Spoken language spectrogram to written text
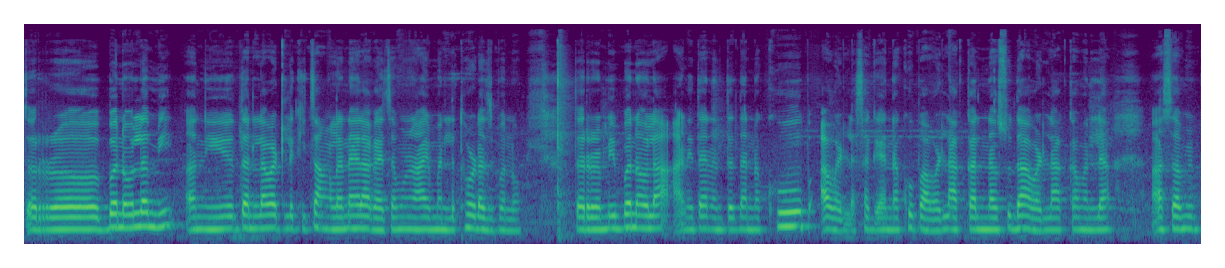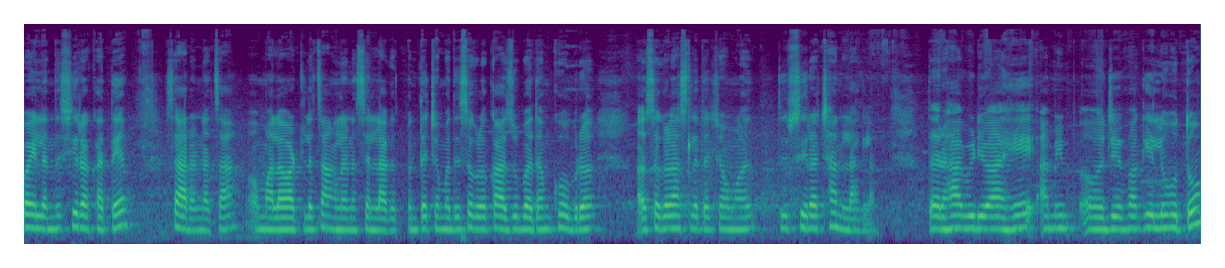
तर बनवलं मी आणि त्यांना वाटलं की चांगलं नाही लागायचं म्हणून आई म्हणलं थोडाच बनव. तर मी बनवला आणि त्यानंतर त्यांना खूप आवडला. सगळ्यांना खूप आवडला. अक्कांनासुद्धा आवडला. अक्का म्हणल्या असा मी पहिल्यांदा शिरा खाते सारणाचा. मला वाटलं चांगलं नसेल लागत पण त्याच्यामध्ये सगळं काजू बदाम खोबरं सगळं असलं त्याच्यामुळं ते शिरा छान लागला. तर हा व्हिडिओ आहे. आम्ही जेव्हा गेलो होतो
